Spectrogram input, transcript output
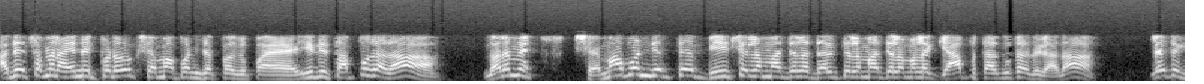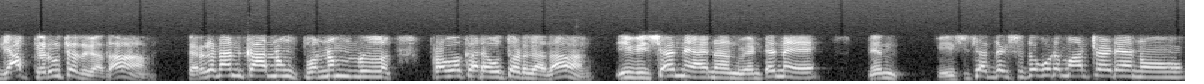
అదే సమయంలో ఆయన ఇప్పటివరకు క్షమాపణ చెప్పకపోయే. ఇది తప్పు కదా? మనమే క్షమాపణ చెప్తే బీసీల మధ్యలో దళితుల మధ్యలో మళ్ళీ గ్యాప్ తగ్గుతుంది కదా? లేదా గ్యాప్ పెరుగుతుంది కదా? పెరగడానికి కారణం పొన్నం ప్రవోకర్ అవుతాడు కదా? ఈ విషయాన్ని ఆయన వెంటనే నేను పిసిసి అధ్యక్షుడితో కూడా మాట్లాడాను.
